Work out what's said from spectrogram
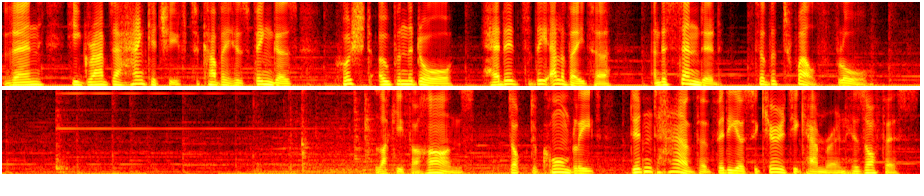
Then he grabbed a handkerchief to cover his fingers, pushed open the door, headed to the elevator, and ascended to the 12th floor. Lucky for Hans, Dr. Cornbleet didn't have a video security camera in his office.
